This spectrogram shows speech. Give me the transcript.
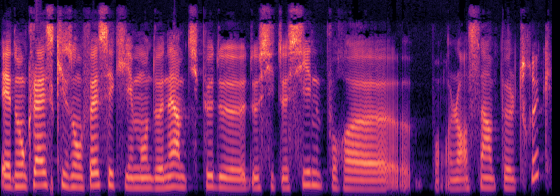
Et donc là, ce qu'ils ont fait, c'est qu'ils m'ont donné un petit peu de, de cytocine pour euh, bon, lancer un peu le truc.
